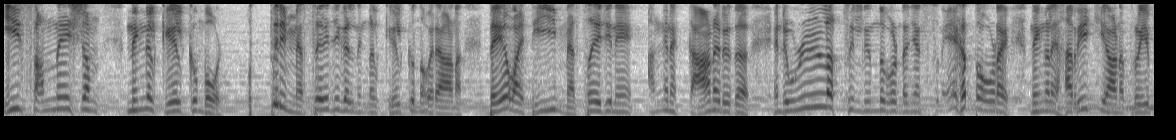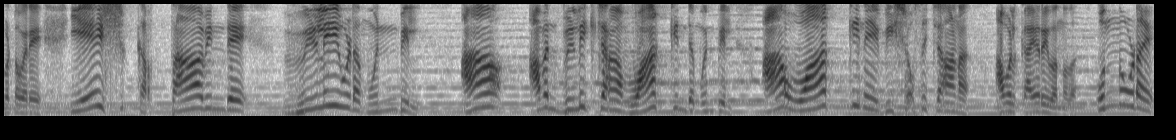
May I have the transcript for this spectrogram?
ഈ സന്ദേശം നിങ്ങൾ കേൾക്കുമ്പോൾ ഒത്തിരി മെസ്സേജുകൾ നിങ്ങൾ കേൾക്കുന്നവരാണ്. ദയവായിട്ട് ഈ മെസ്സേജിനെ അങ്ങനെ കാണരുത്. എന്റെ ഉള്ളത്തിൽ നിന്നുകൊണ്ട് ഞാൻ സ്നേഹത്തോടെ നിങ്ങളെ അറിയിക്കുകയാണ് പ്രിയപ്പെട്ടവരെ. യേശു കർത്താവിന്റെ വിളിയുടെ മുൻപിൽ ആ അവൻ വിളിച്ച ആ വാക്കിന്റെ മുൻപിൽ ആ വാക്കിനെ വിശ്വസിച്ചാണ് അവൾ കയറി വന്നത്. ഒന്നുകൂടെ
